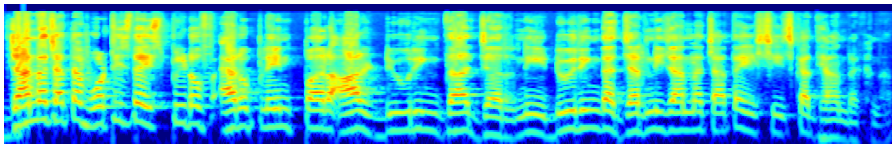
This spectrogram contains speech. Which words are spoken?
जानना चाहता है what is the speed of aeroplane per hour during the journey during the journey जानना चाहता है इस चीज़ का ध्यान रखना।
